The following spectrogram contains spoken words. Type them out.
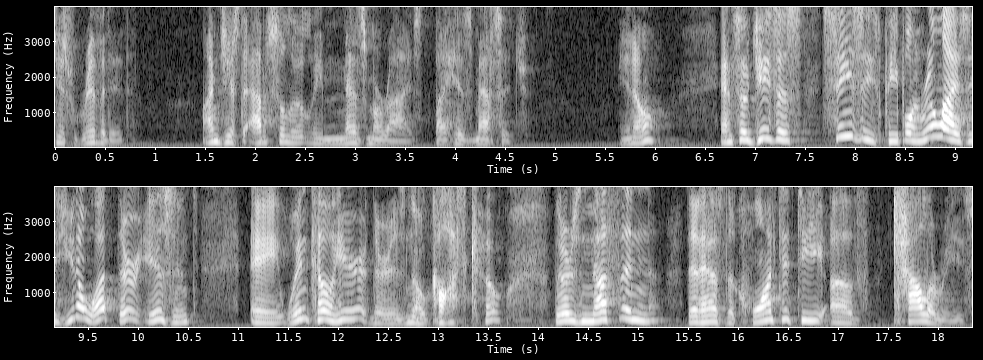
just riveted. I'm just absolutely mesmerized by his message. You know? And so Jesus sees these people and realizes, you know what? There isn't a Winco here, there is no Costco, there's nothing that has the quantity of calories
